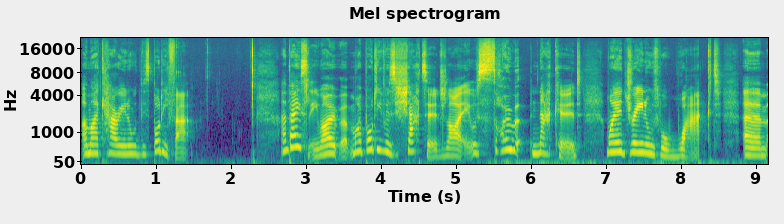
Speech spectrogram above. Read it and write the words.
am i carrying all this body fat? And basically my my body was shattered like it was so knackered. My adrenals were whacked um,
